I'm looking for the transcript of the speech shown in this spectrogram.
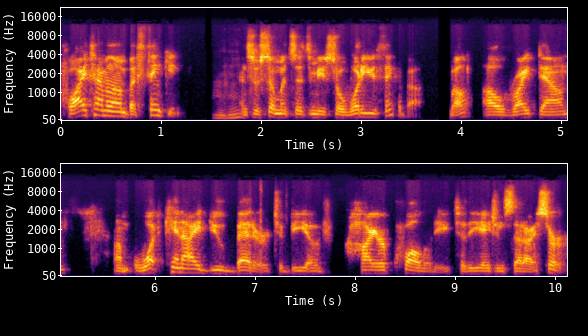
quiet time alone, but thinking. Mm-hmm. And so someone said to me, So what do you think about? Well, I'll write down Um, what can I do better to be of higher quality to the agents that I serve?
